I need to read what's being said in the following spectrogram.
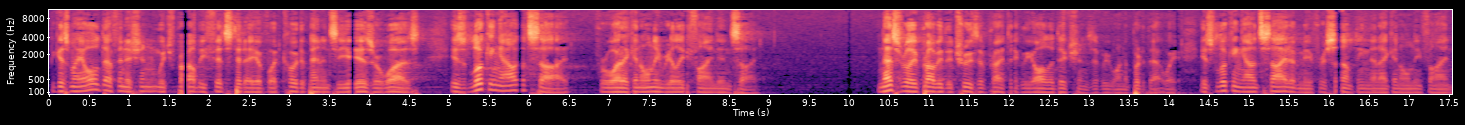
Because my old definition, which probably fits today of what codependency is or was, is looking outside for what I can only really find inside. And that's really probably the truth of practically all addictions, if we want to put it that way. It's looking outside of me for something that I can only find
